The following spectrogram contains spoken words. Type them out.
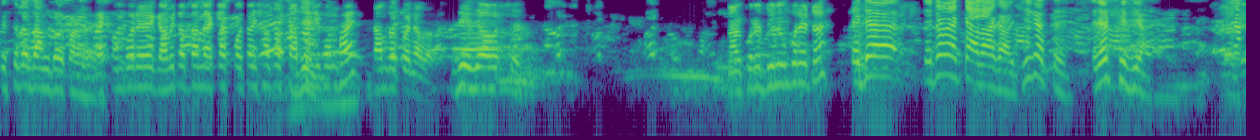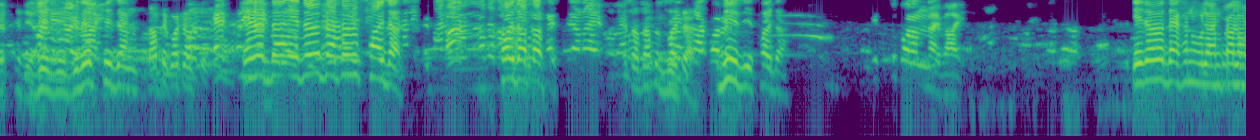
কিছুটা দাম দর করা যাবে। এক নম্বরে গাভিটার দাম এক লাখ পঁয়তাল্লিশ হাজার রিপন ভাই দাম দর করে যাবে? জি জি অবশ্যই। তারপরে দুই নম্বরে এটা? এটা এটাও একটা গায় ঠিক আছে? Red Friesian. জি জি জি রেড ফিজিয়ান। রাতে কয়টা আছে? এটার দা- দাঁত আছে ছয় দাঁত। ছয় দাঁত আছে। এটা দাঁতে ছয়টা? জি জি ছয়টা। এটারও দেখেন উলান পালন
